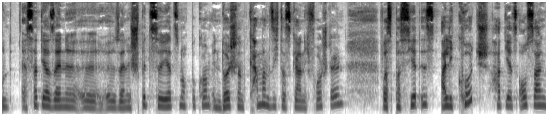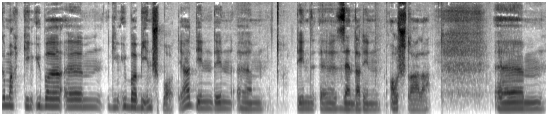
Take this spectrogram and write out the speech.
Und es hat ja seine, äh, seine Spitze jetzt noch bekommen. In Deutschland kann man sich das gar nicht vorstellen. Was passiert ist, Ali Koç hat jetzt Aussagen gemacht gegenüber, ähm, gegenüber BeIN Sport, ja, den, den, ähm, den äh, Sender, den Ausstrahler. Ähm,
